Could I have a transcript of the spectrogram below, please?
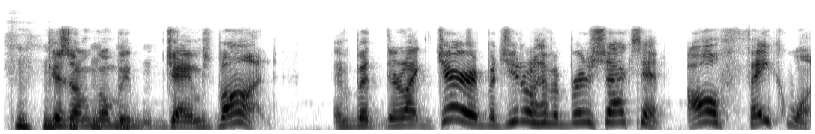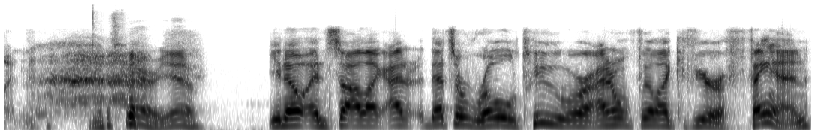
because I'm gonna be James Bond. But they're like, Jared, but you don't have a British accent. I'll fake one. That's fair. Yeah. You know, and so I like I, that's a role too, where I don't feel like if you're a fan,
